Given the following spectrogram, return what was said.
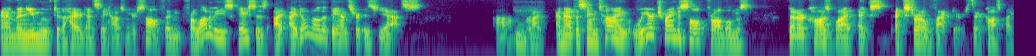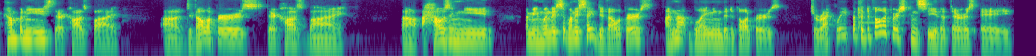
And then you move to the higher density housing yourself. And for a lot of these cases, I, I don't know that the answer is yes. Um, mm-hmm. Right. And at the same time, we are trying to solve problems that are caused by ex- external factors. They're caused by companies, they're caused by uh, developers, they're caused by uh, a housing need. I mean, when they say when they say developers, I'm not blaming the developers directly, but the developers can see that there is a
